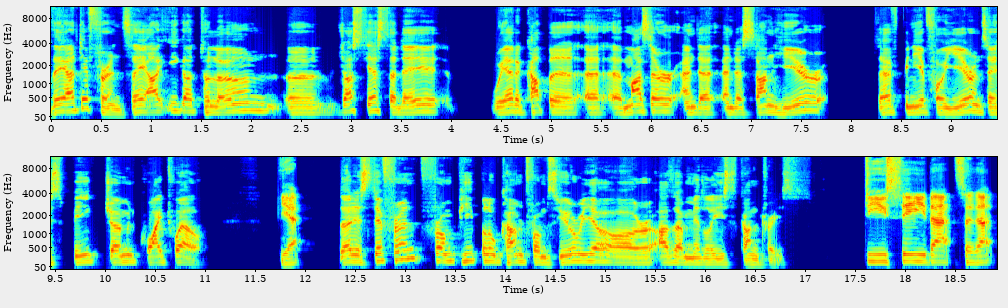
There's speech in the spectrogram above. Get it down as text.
they are different. They are eager to learn. Uh, just yesterday, we had a couple, uh, a mother and a, and a son here they have been here for a year and they speak German quite well. Yeah. That is different from people who come from Syria or other Middle East countries. Do you see that? So that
